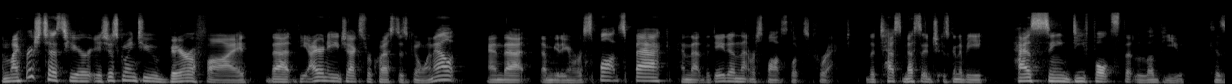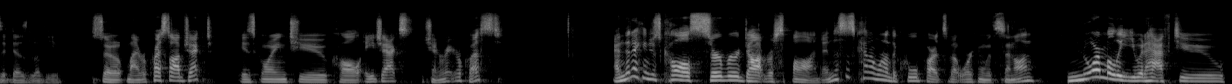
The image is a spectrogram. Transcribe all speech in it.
And my first test here is just going to verify that the Iron Ajax request is going out and that I'm getting a response back and that the data in that response looks correct. The test message is going to be has seen defaults that love you because it does love you. So my request object is going to call Ajax generate request. And then I can just call server.respond. And this is kind of one of the cool parts about working with Sinon Normally, you would have to,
